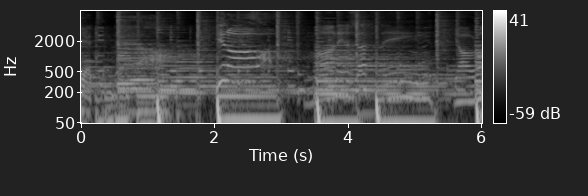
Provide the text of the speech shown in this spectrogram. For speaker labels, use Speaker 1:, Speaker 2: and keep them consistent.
Speaker 1: get there. You know, money's a thing. You're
